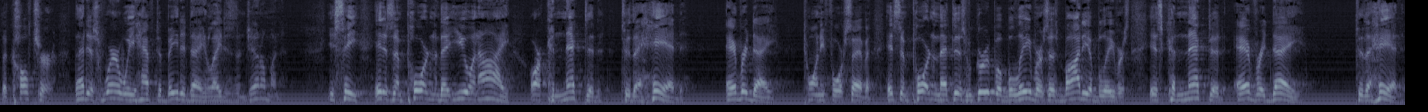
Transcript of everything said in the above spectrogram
the culture. That is where we have to be today, ladies and gentlemen. You see, it is important that you and I are connected to the head every day, 24 7. It's important that this group of believers, this body of believers, is connected every day to the head,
